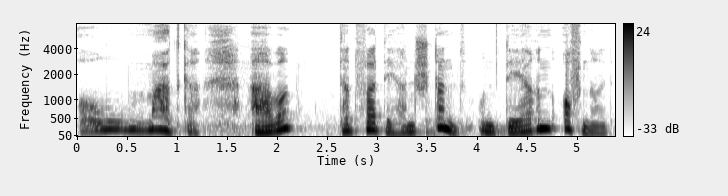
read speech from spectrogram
oh Matka. Aber das war deren Stand und deren Offenheit.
